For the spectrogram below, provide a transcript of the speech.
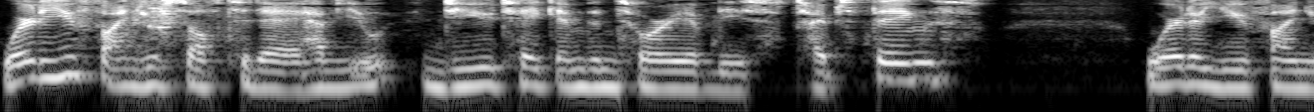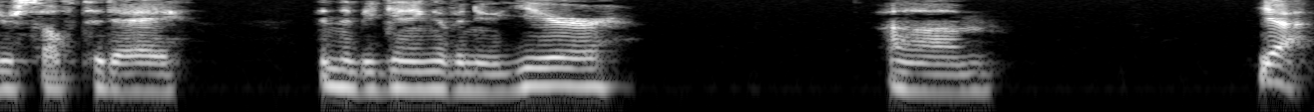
where do you find yourself today? Have you do you take inventory of these types of things? Where do you find yourself today in the beginning of a new year? Um, yeah.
